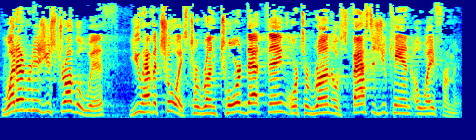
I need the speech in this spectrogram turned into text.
whatever it is you struggle with, you have a choice to run toward that thing or to run as fast as you can away from it.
